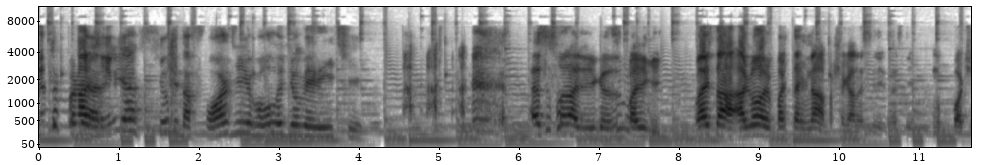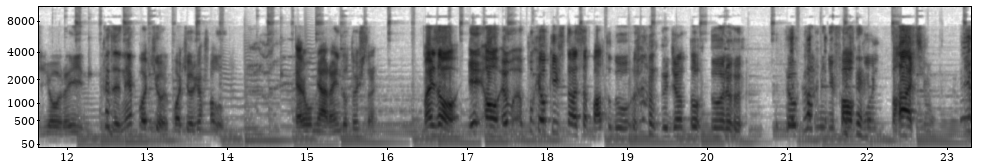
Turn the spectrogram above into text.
Essas foram as Aranha, filme da Ford e rola de Emerich. Essas foram as dicas do Pod Geek. Mas tá, agora pra terminar, pra chegar nesse, nesse no pote de ouro aí. Quer dizer, nem é pote de ouro, pote de ouro já falou. Era o Homem-Aranha e Doutor Estranho. Mas ó, e- ó eu, porque eu quis trazer essa pauta do, do John Torturo, seu caminho Falcone Batman. E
